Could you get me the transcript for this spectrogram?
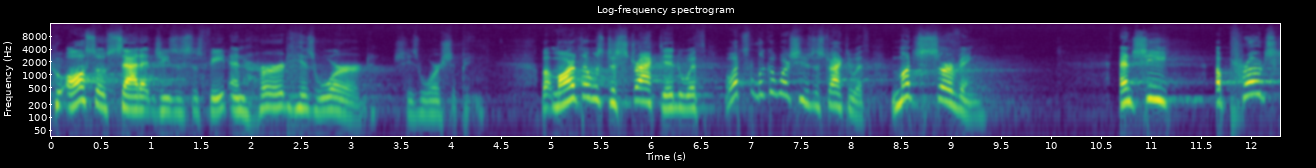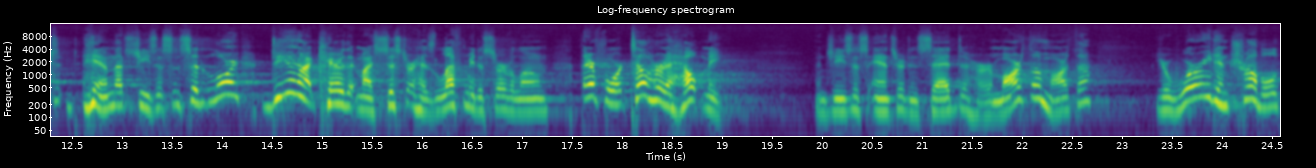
who also sat at Jesus' feet and heard his word. She's worshiping. But Martha was distracted with, what's, look at what she was distracted with much serving. And she approached him, that's Jesus, and said, Lord, do you not care that my sister has left me to serve alone? Therefore, tell her to help me. And Jesus answered and said to her, Martha, Martha, you're worried and troubled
